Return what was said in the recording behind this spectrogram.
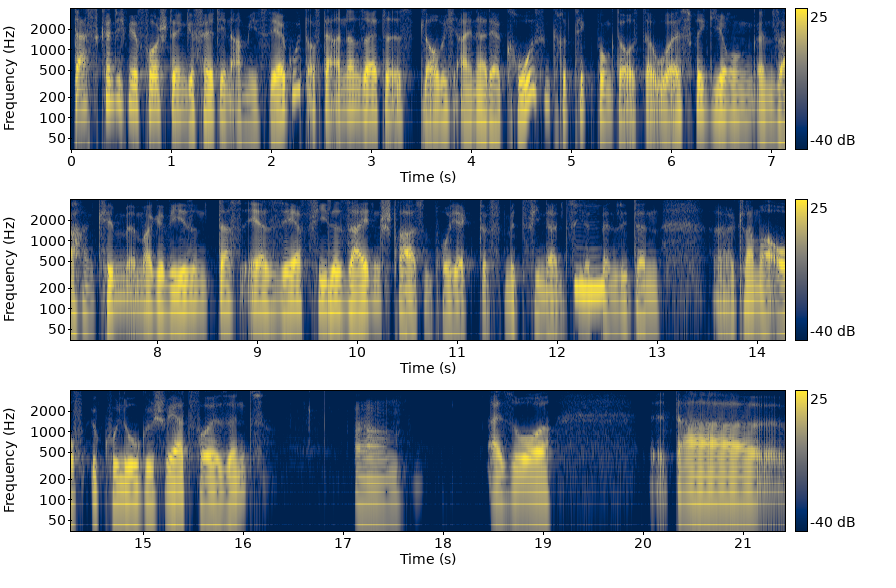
das könnte ich mir vorstellen, gefällt den Amis sehr gut. Auf der anderen Seite ist, glaube ich, einer der großen Kritikpunkte aus der US-Regierung in Sachen Kim immer gewesen, dass er sehr viele Seidenstraßenprojekte mitfinanziert, mhm. wenn sie denn, äh, Klammer auf, ökologisch wertvoll sind. Ähm, also äh, da,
